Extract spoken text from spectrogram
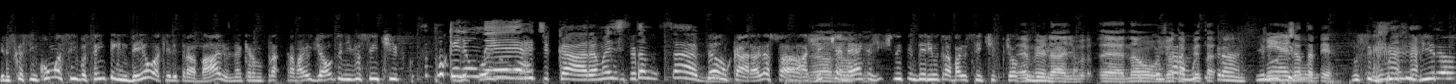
ele fica assim, como assim? Você entendeu aquele trabalho, né? Que era um tra- trabalho de alto nível científico. Porque ele é um nerd, cara, mas tam- sabe? Não, cara, olha só, a Não, gente é não. nerd, a gente não entenderia um trabalho científico de alto é nível. verdade é, não o JP tá grande. E Quem é segundo- JP? No segundo ele vira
